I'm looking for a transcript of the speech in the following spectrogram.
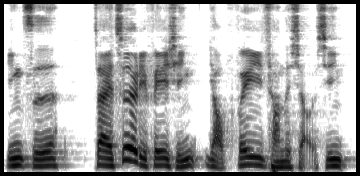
因此在这里飞行要非常的小心。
